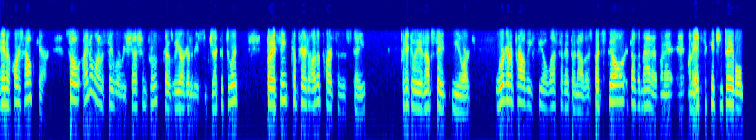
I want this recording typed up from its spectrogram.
and of course, healthcare. So I don't want to say we're recession proof because we are going to be subjected to it. But I think compared to other parts of the state, particularly in upstate New York, we're going to probably feel less of it than others. But still, it doesn't matter when it when it hits the kitchen table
